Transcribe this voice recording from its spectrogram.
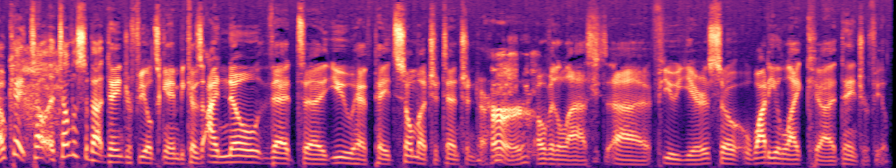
Okay, tell, tell us about Dangerfield's game because I know that uh, you have paid so much attention to her over the last uh, few years. So why do you like uh, Dangerfield?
